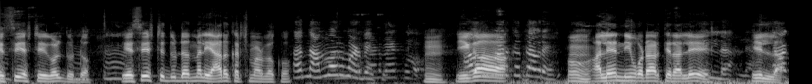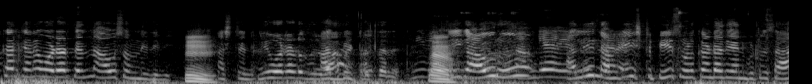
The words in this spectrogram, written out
ಎಸ್ ಸಿ ಎಸ್ ಟಿಗಳು ದುಡ್ಡು. ಎಸ್ ಸಿ ಎಸ್ ಟಿ ದುಡ್ಡು ಆದ್ಮೇಲೆ ಯಾರು ಖರ್ಚು ಮಾಡ್ಬೇಕು? ಅದ್ ನಮ್ಮವ್ರು ಮಾಡ್ಬೇಕು. ಹ್ಮ್. ಈಗ ಮಾಡ್ಕೊತಾವ್ರೆ. ಹ್ಮ್ ಅಲ್ಲೇನ್ ನೀವು ಓಡಾಡ್ತೀರಾ ಅಲ್ಲಿ? ಇಲ್ಲ ಸಾಕಾರ್ ಜನ ಓಡಾಡ್ತಾರೆ ನಾವು ಸುಮ್ನಿದೀವಿ ಹ್ಮ್. ಅಷ್ಟೇನೆ. ನೀವು ಓಡಾಡೋದು ಅದ್ ಬಿಟ್ರೆ. ಹಾ. ಈಗ ಅವರು ಅಲ್ಲಿ ನಮ್ಗೆ ಇಷ್ಟು ಪೀಸ್ ಉಳ್ಕೊಂಡದೆ ಅನ್ಬಿಟ್ರು ಸಹ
